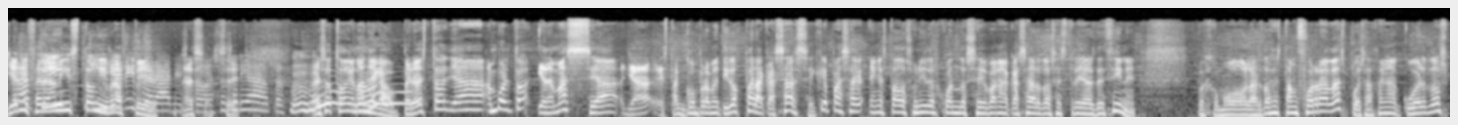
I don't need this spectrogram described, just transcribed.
Jennifer Brad Aniston y Brad Pitt. Jennifer Aniston. Eso, Eso, sí. sería perfecto. Esos todavía no han llegado, pero estos ya han vuelto y además se ha- ya están comprometidos para casarse. ¿Qué pasa en Estados Unidos cuando se van a casar dos estrellas de cine? Pues como las dos están forradas, pues hacen acuerdos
